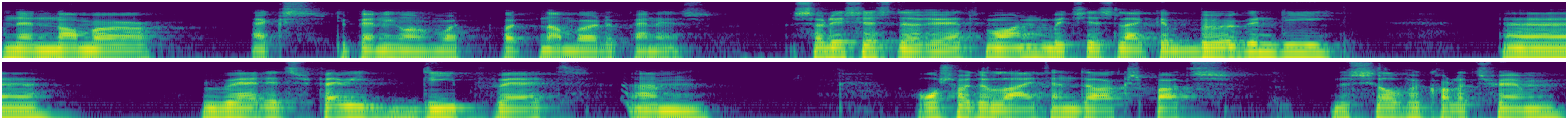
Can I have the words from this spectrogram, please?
and then number X depending on what, what number the pen is. So this is the red one which is like a burgundy uh, red, it's very deep red. Um, also the light and dark spots, the silver color trim.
